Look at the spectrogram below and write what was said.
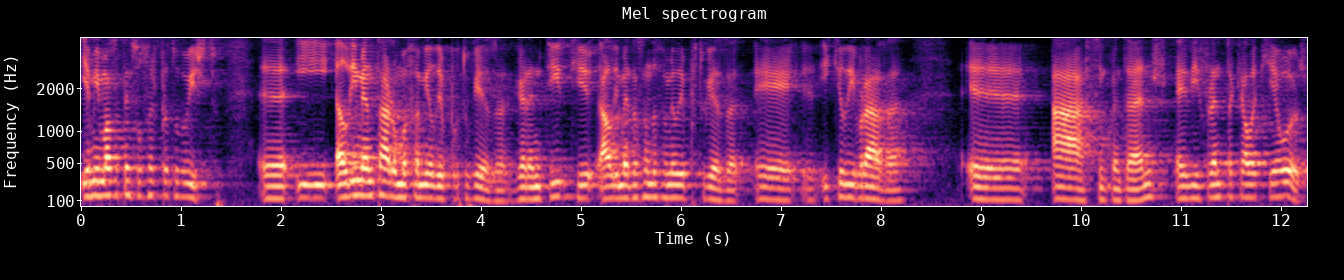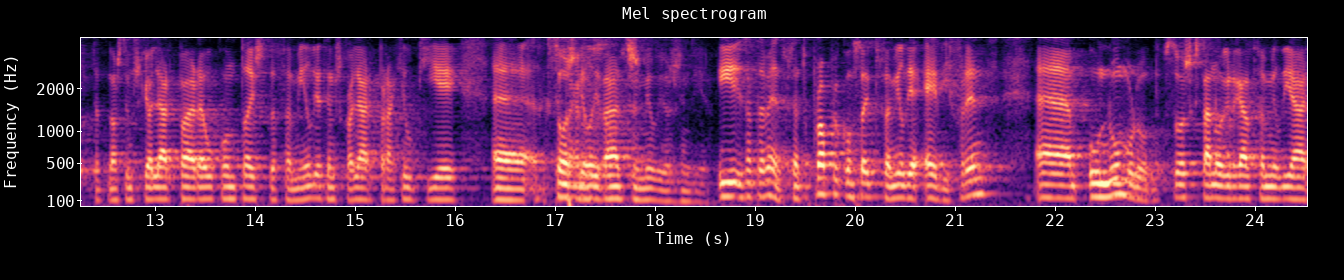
e a Mimosa tem soluções para tudo isto. Uh, e alimentar uma família portuguesa, garantir que a alimentação da família portuguesa é equilibrada eh, há 50 anos é diferente daquela que é hoje. Portanto, nós temos que olhar para o contexto da família, temos que olhar para aquilo que, é, uh, que são as realidades. De família hoje em dia. E, exatamente. Portanto, o próprio conceito de família é diferente, uh, o número de pessoas que está no agregado familiar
